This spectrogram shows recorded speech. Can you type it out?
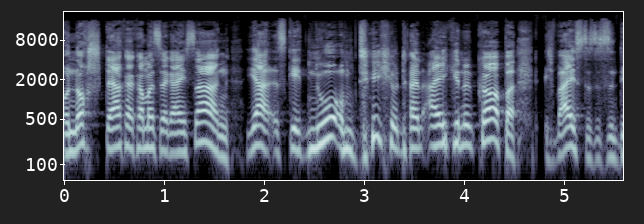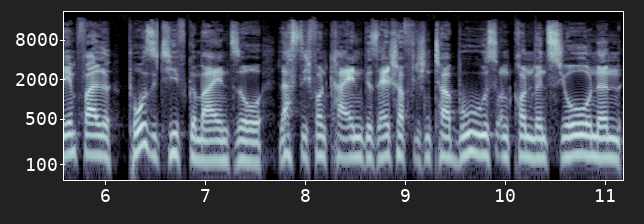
Und noch stärker kann man es ja gar nicht sagen. Ja, es geht nur um dich und deinen eigenen Körper. Ich weiß, das ist in dem Fall positiv gemeint, so lass dich von keinen gesellschaftlichen Tabus und Konventionen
